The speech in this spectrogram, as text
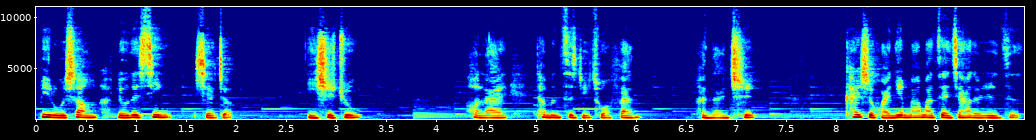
壁炉上留的信写着：“你是猪。”后来他们自己做饭，很难吃，开始怀念妈妈在家的日子。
